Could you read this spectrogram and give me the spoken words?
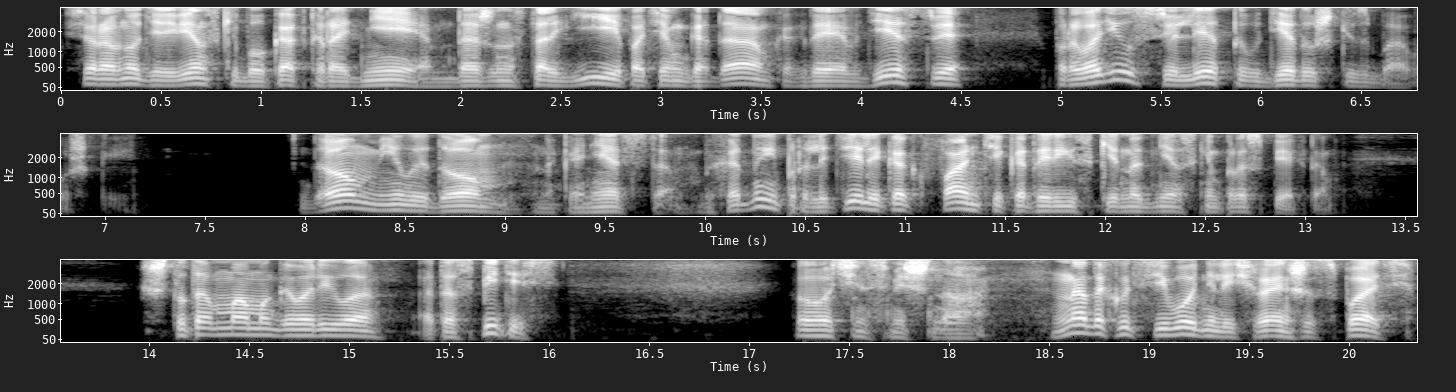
Все равно деревенский был как-то роднее, даже ностальгия по тем годам, когда я в детстве проводил все лето у дедушки с бабушкой. Дом, милый дом, наконец-то. Выходные пролетели, как фантик от Ириски над Невским проспектом. Что там мама говорила? Отоспитесь? Очень смешно. Надо хоть сегодня лечь раньше спать,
